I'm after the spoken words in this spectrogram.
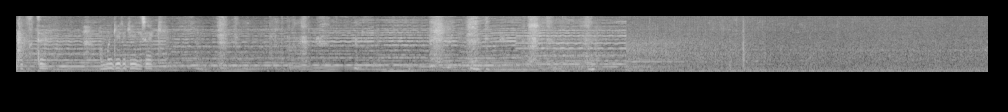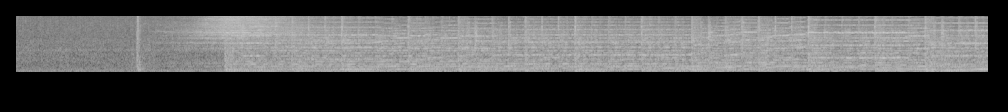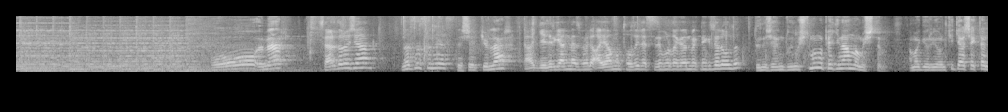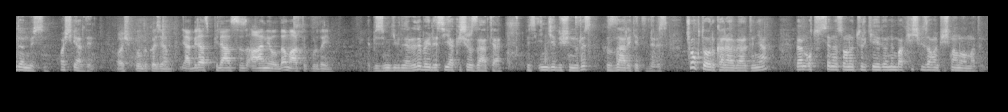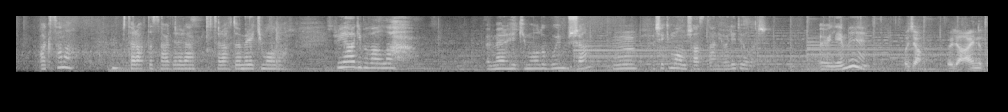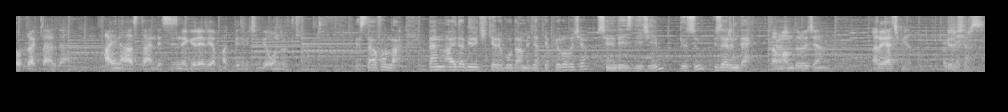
Gitti. Ama geri gelecek. Ömer. Serdar Hocam, nasılsınız? Teşekkürler. Ya gelir gelmez böyle ayağımın tozuyla sizi burada görmek ne güzel oldu. Döneceğini duymuştum ama pek inanmamıştım. Ama görüyorum ki gerçekten dönmüşsün. Hoş geldin. Hoş bulduk hocam. Ya biraz plansız, ani oldu ama artık buradayım. E, Bizim gibilere de böylesi yakışır zaten. Biz ince düşünürüz, hızlı hareket ederiz. Çok doğru karar verdin ya. Ben 30 sene sonra Türkiye'ye döndüm. Bak hiçbir zaman pişman olmadım. Baksana. Bir tarafta Serdar Eren, bir tarafta Ömer Hekimoğlu. Rüya gibi vallahi. Ömer Hekimoğlu buymuş ha. Hı, başhekim olmuş hastaneye öyle diyorlar. Öyle mi? Hocam, böyle aynı topraklarda, aynı hastanede sizinle görev yapmak benim için bir onurdur. Estağfurullah. Ben ayda bir iki kere burada ameliyat yapıyor olacağım. Seni de izleyeceğim. Gözüm üzerinde. Tamamdır hocam. Arayı açmayalım. Görüşürüz.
